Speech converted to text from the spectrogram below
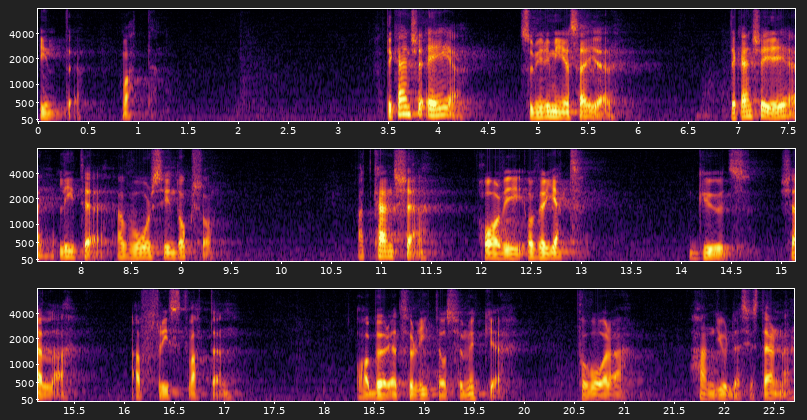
inte vatten. Det kanske är, som Jeremia säger, det kanske är lite av vår synd också. Att kanske har vi övergett Guds källa av friskt vatten och har börjat förlita oss för mycket på våra handgjorda cisterner.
